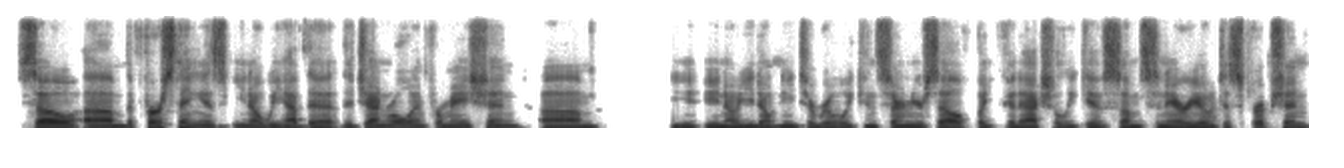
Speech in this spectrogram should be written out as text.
So um, the first thing is, you know, we have the, the general information. Um, you, you, know, you don't need to really concern yourself, but you could actually give some scenario description.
